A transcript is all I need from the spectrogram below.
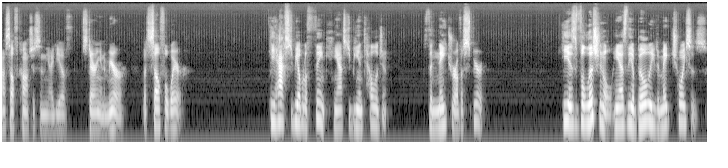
Not self conscious in the idea of staring in a mirror, but self aware. He has to be able to think, he has to be intelligent. It's the nature of a spirit. He is volitional, he has the ability to make choices,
